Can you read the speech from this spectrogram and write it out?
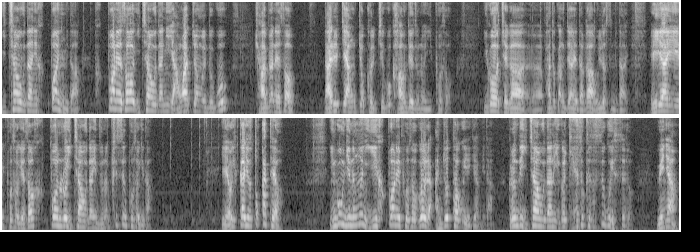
이창호 구단이 흑번입니다. 흑번에서 이창호 구단이 양화점을 두고 좌변에서 날일제 양쪽 걸치고 가운데 두는 이 포석. 이거 제가 어, 바둑강자에다가 올렸습니다. AI 포석에서 흑번으로 이창호 구단이 두는 필승 포석이다. 예, 여기까지도 똑같아요. 인공지능은 이 흑번의 포석을 안 좋다고 얘기합니다. 그런데 이창호 구단은 이걸 계속해서 쓰고 있어요. 왜냐?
